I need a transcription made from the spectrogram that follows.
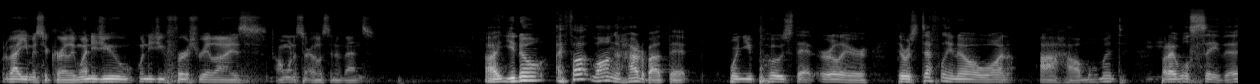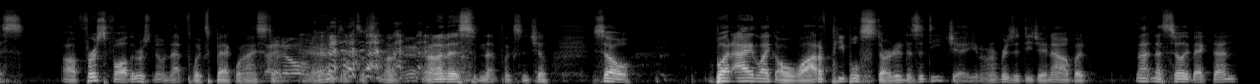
What about you, Mr. Curley? When did you when did you first realize I want to start hosting events? Uh, you know, I thought long and hard about that when you posed that earlier. There was definitely no one aha moment, but I will say this. Uh, first of all, there was no Netflix back when I started. know. Yeah, none, none of this Netflix and chill. So, but I, like a lot of people, started as a DJ. You know, remember as a DJ now, but not necessarily back then.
